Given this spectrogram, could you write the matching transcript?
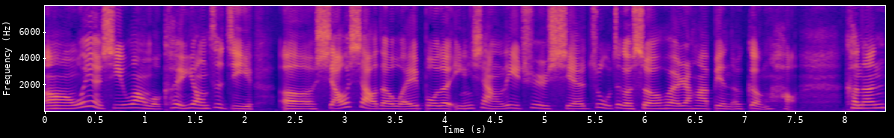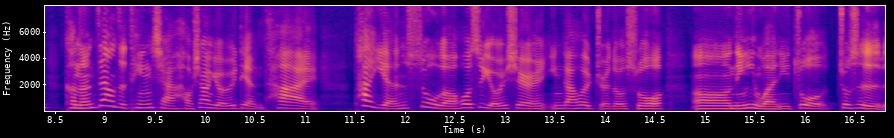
嗯，我也希望我可以用自己呃小小的微薄的影响力去协助这个社会。让它变得更好，可能可能这样子听起来好像有一点太太严肃了，或是有一些人应该会觉得说，嗯、呃，你以为你做就是，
